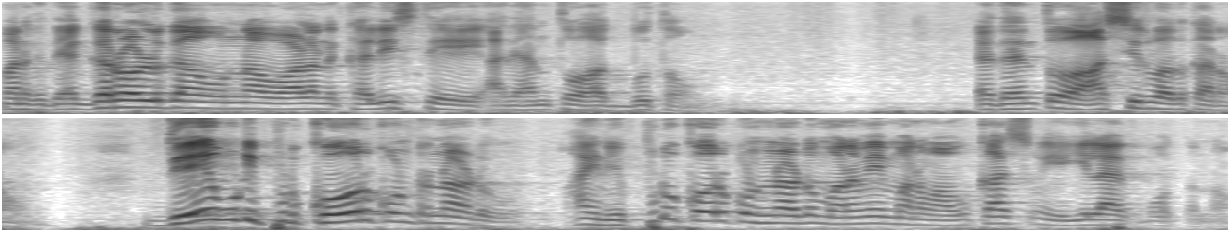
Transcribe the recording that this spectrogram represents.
మనకు దగ్గరోళ్ళుగా ఉన్న వాళ్ళని కలిస్తే అది ఎంతో అద్భుతం. అదెంతో ఆశీర్వాదకరం. దేవుడు ఇప్పుడు కోరుకుంటున్నాడు. ఆయన ఎప్పుడు కోరుకుంటున్నాడు? మనమే మనం అవకాశం ఇయ్యలేకపోతున్నాం.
